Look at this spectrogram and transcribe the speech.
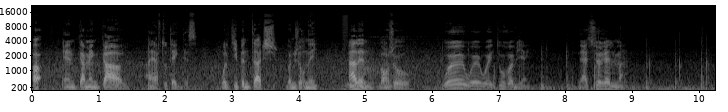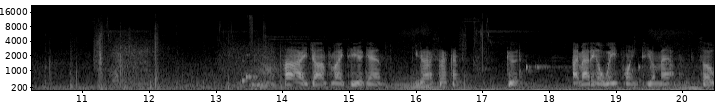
Oh, incoming call. I have to take this. We'll keep in touch. Bonne journée. Alan, bonjour. Oui, oui, oui, tout va bien. Naturellement. Hi, John from IT again. You got a second? Good. I'm adding a waypoint to your map. So,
